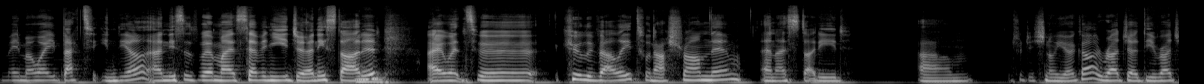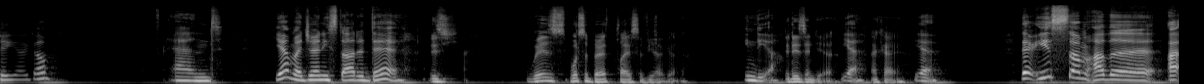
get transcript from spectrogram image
made my way back to India. And this is where my seven year journey started. I went to Kulu Valley to an ashram there and I studied um, traditional yoga, Rajadhiraja yoga. And yeah, my journey started there, Is where's what's the birthplace of yoga? India. It is India. Yeah. Okay. Yeah. There is some other, I,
